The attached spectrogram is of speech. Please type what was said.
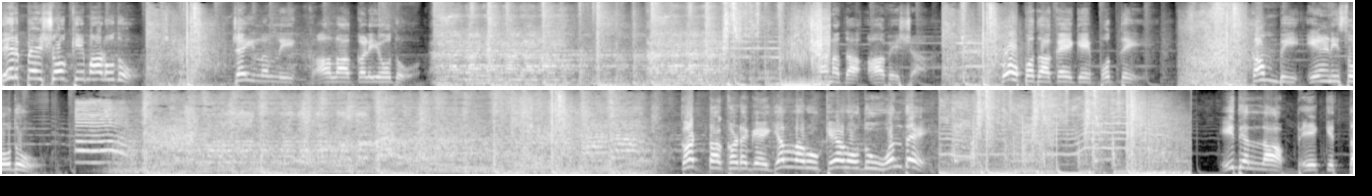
ತಿರ್ಪೆ ಶೋಕಿ ಮಾಡುವುದು. ಜೈಲಲ್ಲಿ ಕಾಲ ಕಳೆಯೋದು. ಕ್ಷಣದ ಆವೇಶ, ಕೋಪದ ಕೈಗೆ ಬುದ್ಧಿ, ಕಂಬಿ ಏಣಿಸೋದು. ಕಟ್ಟ ಕಡೆಗೆ ಎಲ್ಲರೂ ಕೇಳೋದು ಒಂದೇ. ಇದೆಲ್ಲ ಬೇಕಿತ್ತ?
